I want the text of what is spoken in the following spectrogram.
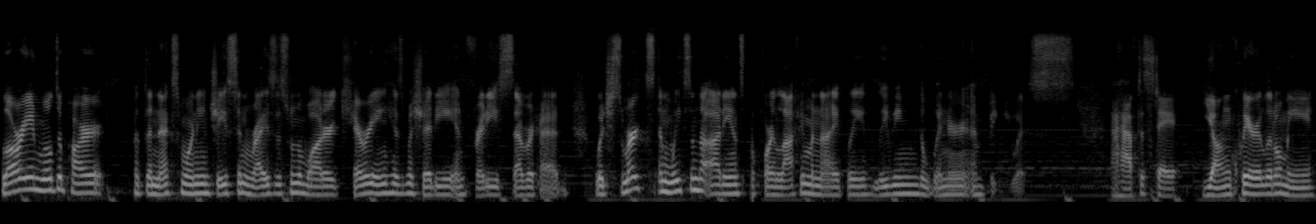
Lori and Will depart, but the next morning, Jason rises from the water carrying his machete and Freddy's severed head, which smirks and winks in the audience before laughing maniacally, leaving the winner ambiguous. I have to state, young queer little me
